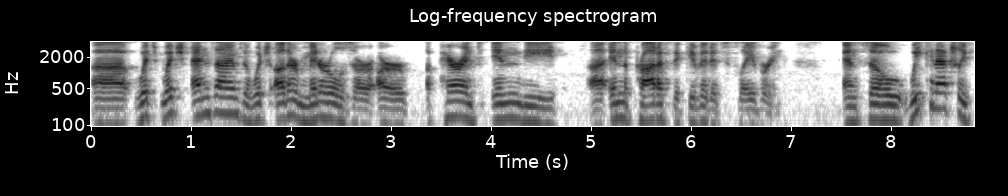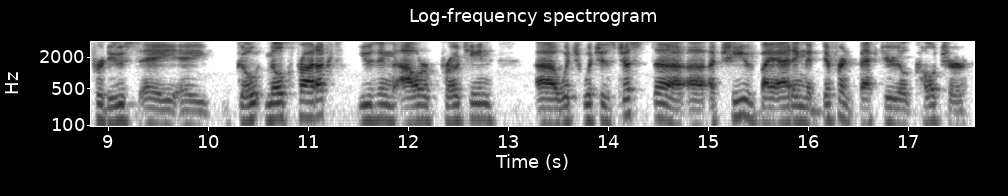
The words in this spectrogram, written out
uh, which which enzymes and which other minerals are are apparent in the uh, in the product that give it its flavoring, and so we can actually produce a a goat milk product using our protein uh, which which is just uh, uh, achieved by adding a different bacterial culture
